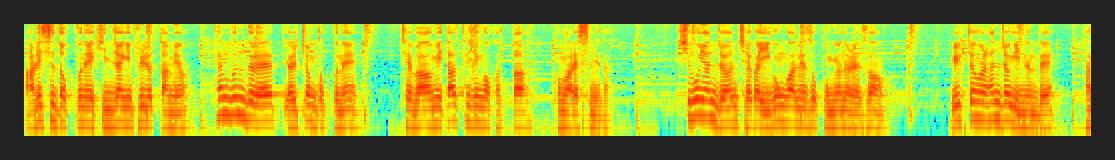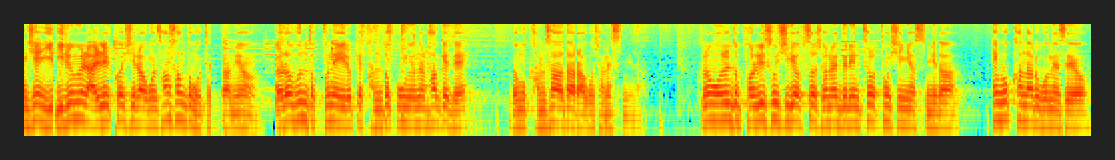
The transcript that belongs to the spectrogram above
아리스 덕분에 긴장이 풀렸다며 팬분들의 열정 덕분에 제 마음이 따뜻해진 것 같다고 말했습니다. 15년 전 제가 이 공간에서 공연을 해서 1등을 한 적이 있는데 이- 이름을 알릴 것이라고는 상상도 못했다며 여러분 덕분에 이렇게 단독 공연을 하게 돼 너무 감사하다라고 전했습니다. 그럼 오늘도 버릴 소식이 없어 전해드린 트롯통신이었습니다. 행복한 하루 보내세요.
